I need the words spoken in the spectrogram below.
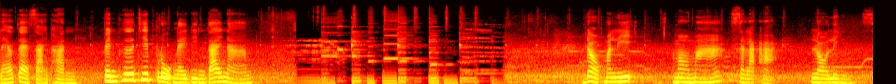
แล้วแต่สายพันธุ์ เป็นพืชที่ปลูกในดินใต้น้ำ ดอกมะลิ มอม้า สละอะ ลอลิง ส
